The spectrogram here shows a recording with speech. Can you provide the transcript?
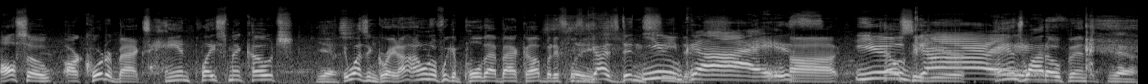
also our quarterback's hand placement coach. Yes. It wasn't great. I, I don't know if we can pull that back up, but if, if you guys didn't see You this. guys. Uh, you Kelsey guys. here, hands wide open. Yeah.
